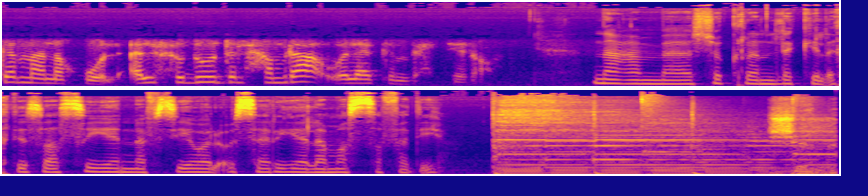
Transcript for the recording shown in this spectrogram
كما نقول الحدود الحمراء ولكن باحترام. نعم شكرا لك الاختصاصية النفسية والأسرية لما الصفدي جمالك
